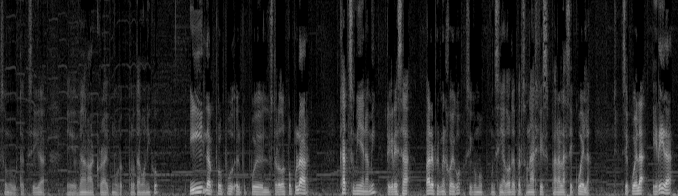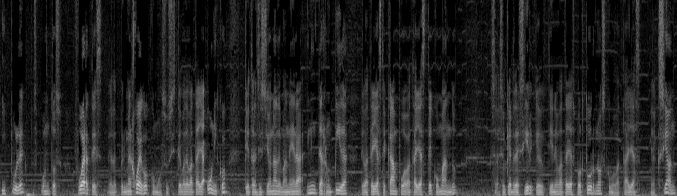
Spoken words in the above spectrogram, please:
Eso me gusta que siga eh, Van Arkwright como protagónico. Y el, ilustrador popular, Katsumi Enami, regresa para el primer juego, así como diseñador de personajes para la secuela. Secuela hereda y pule los puntos fuertes del primer juego, como su sistema de batalla único, que transiciona de manera ininterrumpida de batallas de campo a batallas de comando. eso quiere decir que tiene batallas por turnos como batallas de acción.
